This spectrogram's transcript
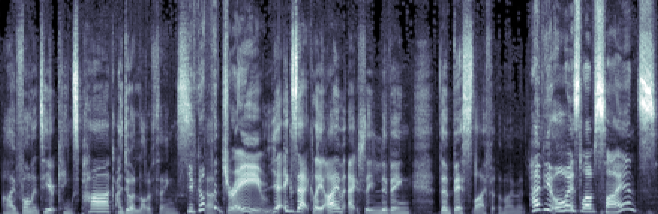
I volunteer at Kings Park. I do a lot of things. You've got Uh, the dream. yeah, exactly. I am actually living the best life at the moment. Have you always loved science?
